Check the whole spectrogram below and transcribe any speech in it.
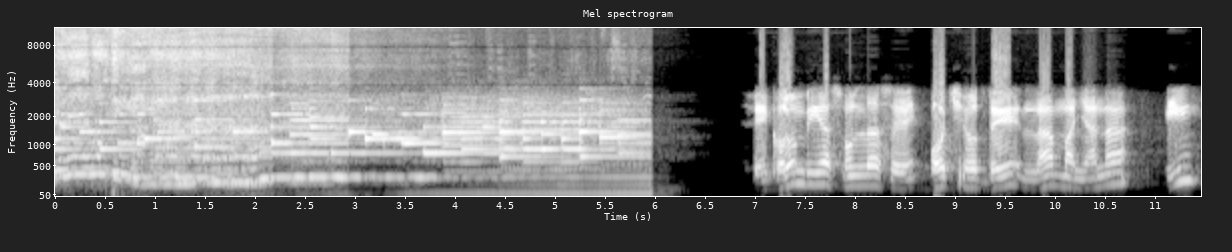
nuevo día. En Colombia son las 8 de la mañana y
